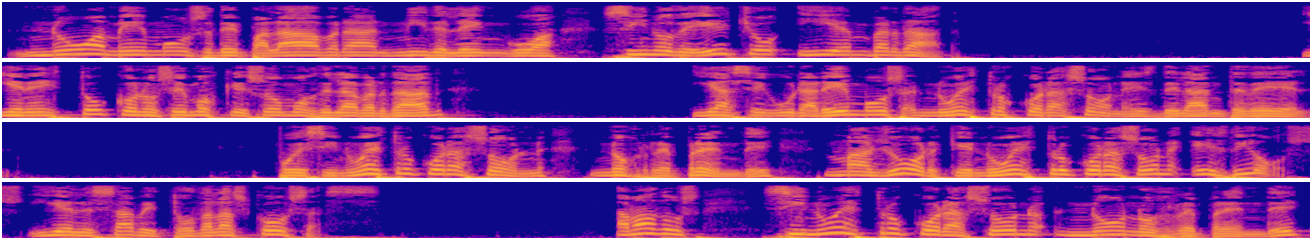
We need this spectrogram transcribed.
no amemos de palabra ni de lengua, sino de hecho y en verdad. Y en esto conocemos que somos de la verdad y aseguraremos nuestros corazones delante de Él. Pues si nuestro corazón nos reprende, mayor que nuestro corazón es Dios, y Él sabe todas las cosas. Amados, si nuestro corazón no nos reprende,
